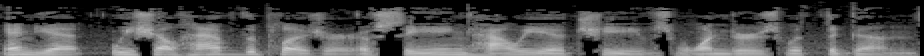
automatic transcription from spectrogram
and yet we shall have the pleasure of seeing how he achieves wonders with the guns.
